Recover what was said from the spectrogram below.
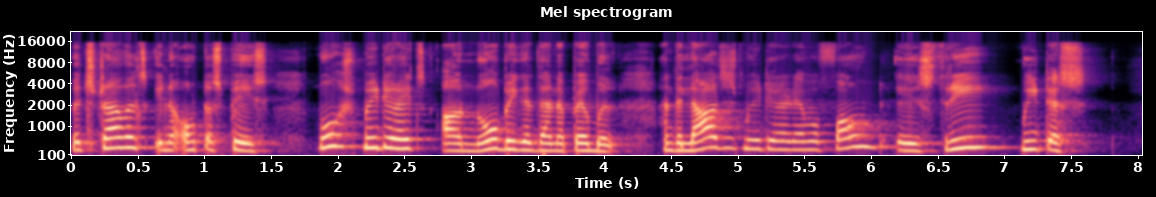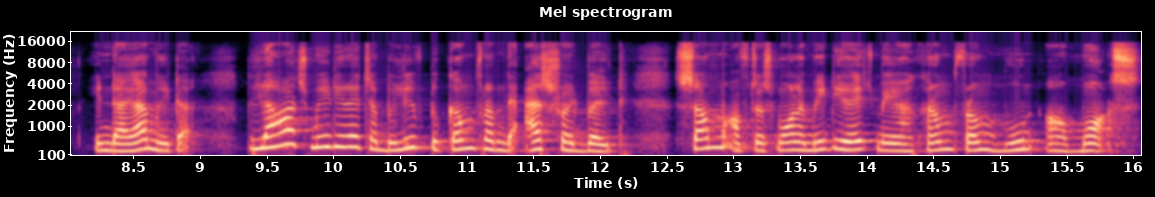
which travels in outer space. Most meteorites are no bigger than a pebble, and the largest meteorite ever found is 3 meters in diameter. The large meteorites are believed to come from the asteroid belt. Some of the smaller meteorites may have come from Moon or Mars.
